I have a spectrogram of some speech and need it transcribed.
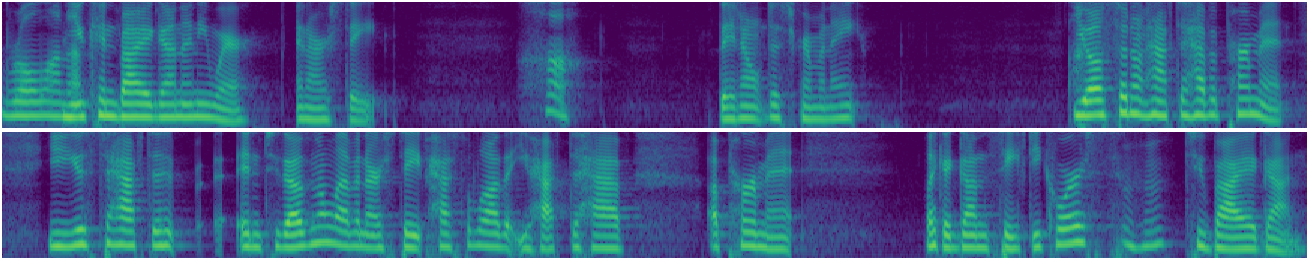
roll on You up. can buy a gun anywhere in our state. Huh. They don't discriminate. You also don't have to have a permit. You used to have to, in 2011, our state passed a law that you have to have a permit, like a gun safety course, to buy a gun.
